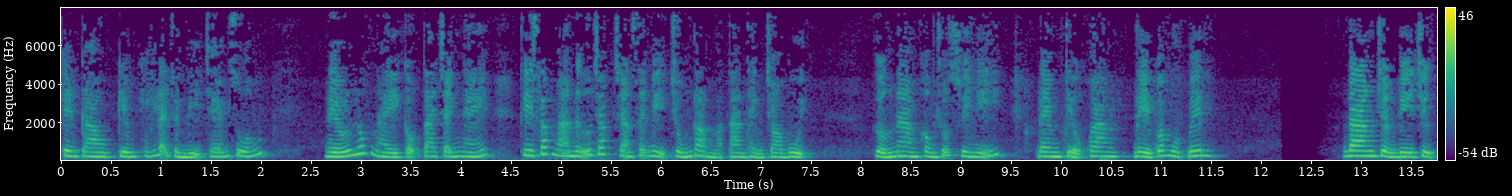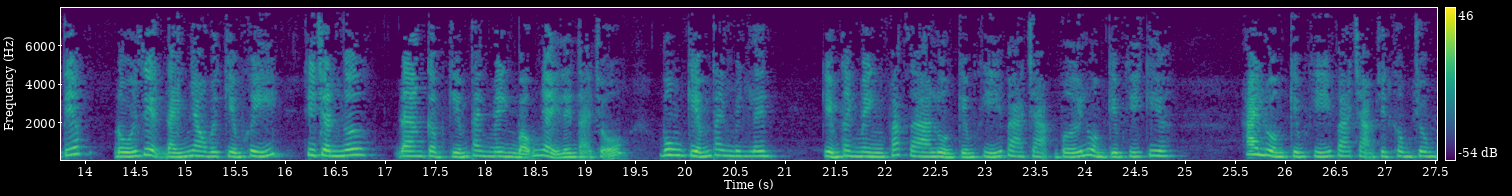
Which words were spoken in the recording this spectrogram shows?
Trên cao kiếm khí lại chuẩn bị chém xuống. Nếu lúc này cậu ta tránh né, thì sắc ma nữ chắc chắn sẽ bị trúng đòn mà tan thành cho bụi. Hướng Nam không chút suy nghĩ, đem tiểu khoang để qua một bên. Đang chuẩn bị trực tiếp, đối diện đánh nhau với kiếm khí, thì Trần Ngư đang cầm kiếm thanh minh bỗng nhảy lên tại chỗ, vung kiếm thanh minh lên. Kiếm thanh minh phát ra luồng kiếm khí va chạm với luồng kiếm khí kia. Hai luồng kiếm khí va chạm trên không trung,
